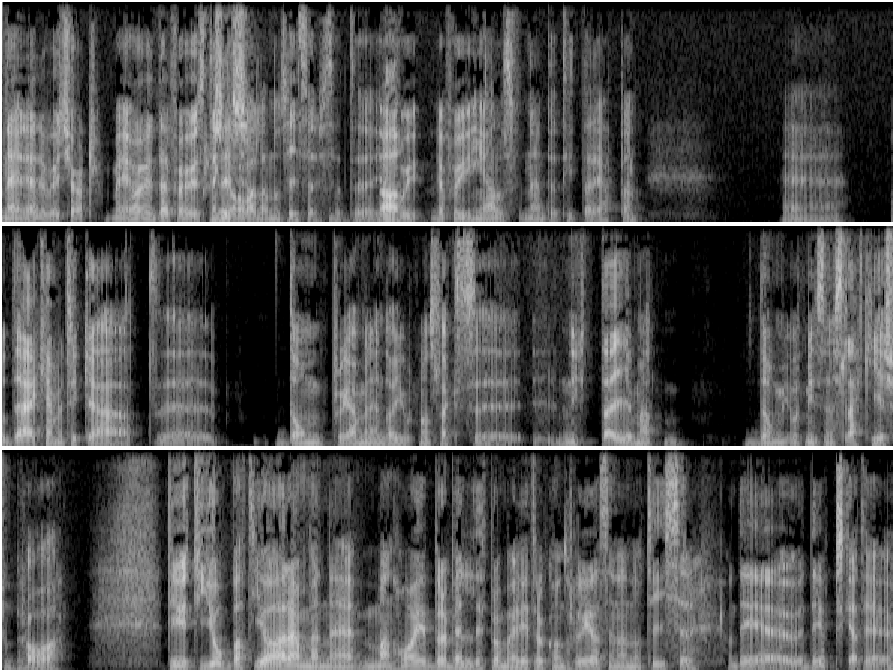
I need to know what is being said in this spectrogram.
Nej, det hade varit kört. Men jag, därför har jag ju stängt Precis. av alla notiser. Så att, eh, jag, Ja. får ju, jag får ju inga alls när jag inte tittar i appen. Eh, och där kan vi tycka att eh, de programmen ändå har gjort någon slags eh, nytta i och med att de, åtminstone Slack ger så bra det är ju ett jobb att göra, men eh, man har ju väldigt bra möjligheter att kontrollera sina notiser. Och det, det uppskattar jag ju.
